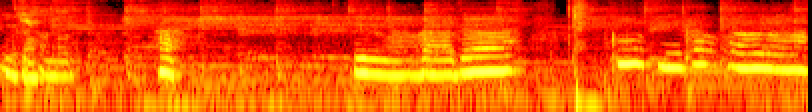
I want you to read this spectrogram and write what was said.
Güzel. Ha. Yıllarda kufi kafala.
